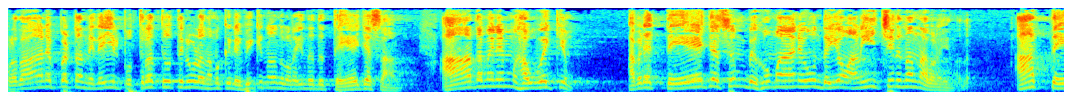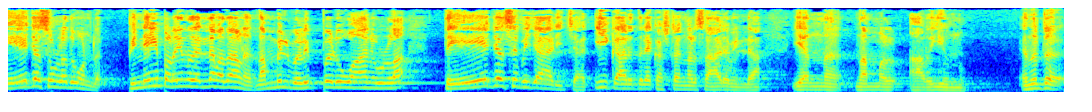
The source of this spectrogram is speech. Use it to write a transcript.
പ്രധാനപ്പെട്ട നിലയിൽ പുത്രത്വത്തിലൂടെ നമുക്ക് ലഭിക്കുന്നതെന്ന് പറയുന്നത് തേജസ്സാണ്. ആദമനും ഹൗവയ്ക്കും അവരെ തേജസ്സും ബഹുമാനവും ദൈവം അണിയിച്ചിരുന്നെന്നാണ് പറയുന്നത്. ആ തേജസ് ഉള്ളതുകൊണ്ട് പിന്നെയും പറയുന്നതെല്ലാം അതാണ്. നമ്മിൽ വെളിപ്പെടുവാനുള്ള തേജസ് വിചാരിച്ചാൽ ഈ കാലത്തിലെ കഷ്ടങ്ങൾ സാരമില്ല എന്ന് നമ്മൾ അറിയുന്നു. എന്നിട്ട്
